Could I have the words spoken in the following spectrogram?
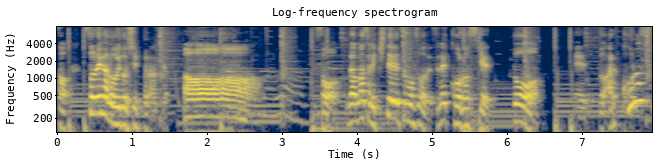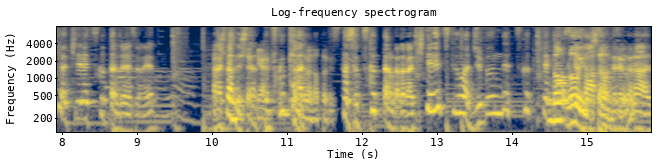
そう。それがロイドシップなんですよ。あそう。だまさにキテレツもそうですね。コロスケと、えっと、あれ、コロスケはキテレツ作ったんじゃないですよね。あ。たんでしたっけ？あれ作ったんじゃなかったです。確か作ったのか。だから、キテレツくんは自分で作って、ロコロイド遊んんでるから、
